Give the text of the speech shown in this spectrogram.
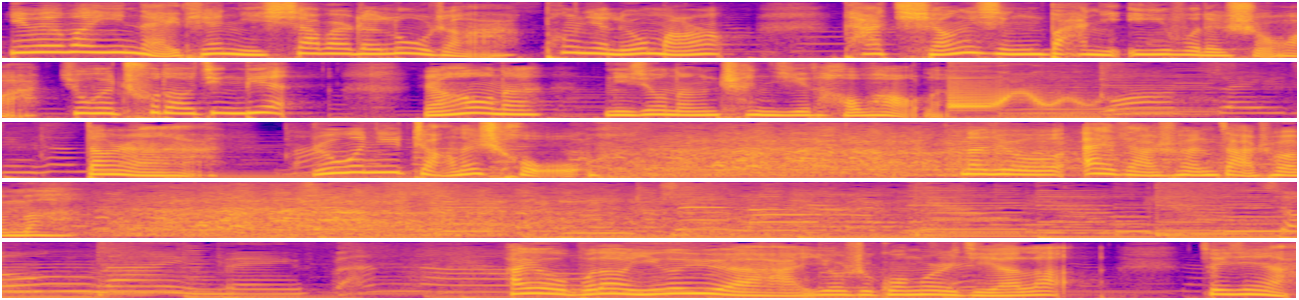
因为万一哪天你下班的路上啊碰见流氓，他强行扒你衣服的时候啊，就会触到静电，然后呢，你就能趁机逃跑了。当然啊，如果你长得丑。那就爱咋穿咋穿吧。还有不到一个月啊，又是光棍节了。最近啊，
